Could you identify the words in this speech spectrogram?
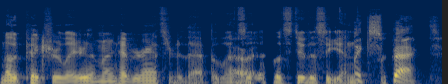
another picture later that might have your answer to that, but let's All right. uh, let's do this again. expect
